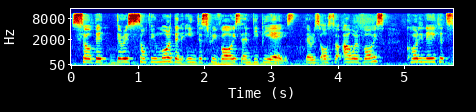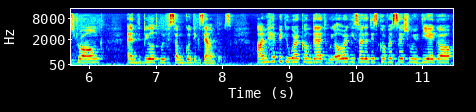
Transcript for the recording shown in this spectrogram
so that there is something more than industry voice and DPAs. There is also our voice, coordinated, strong, and built with some good examples. I'm happy to work on that. We already started this conversation with Diego.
